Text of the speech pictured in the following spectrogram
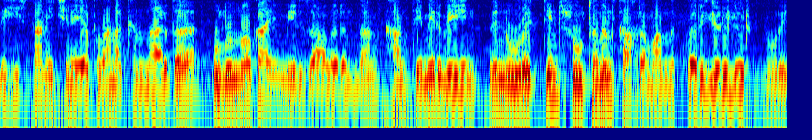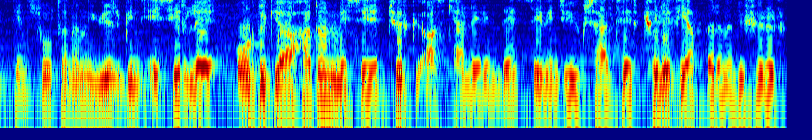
Lehistan içine yapılan akınlarda Ulu Nogay mirzalarından Kantemir Bey'in ve Nurettin Sultan'ın kahramanlıkları görülür. Nurettin Sultan'ın 100 bin esirle ordugaha dönmesi Türk askerlerinde sevinci yükseltir. Köle fiyatlarını düşürür.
